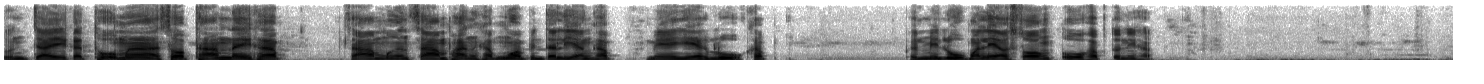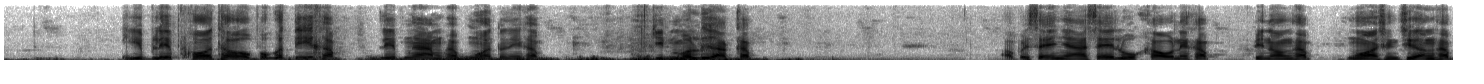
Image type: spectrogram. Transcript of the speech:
สนใจกระโทรมาสอบถามได้ครับสามหมื่นสามพันครับงัวเป็นตะเลี่ยงครับ แม่แยกลูกครับ เพิ่นมีลูกมาแล้วสองโตวครับตัวนี้ครับ กีบเล็บคอเท่าปกติครับ เล็บงามครับงวดตัวนี้ครับ กินมะเลือกครับ เอาไปใส่หญ้าใส่ลูกเขานะครับ พี่น้องครับง้อเชื่องๆครับ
